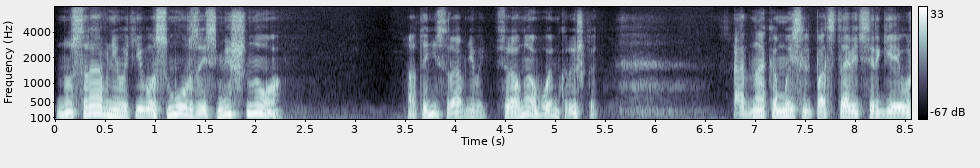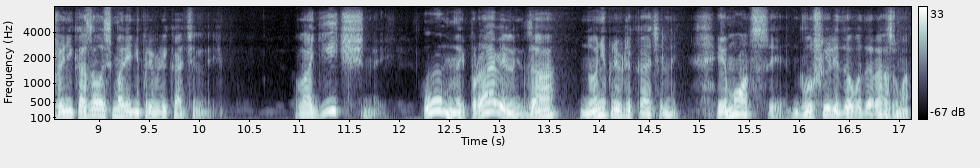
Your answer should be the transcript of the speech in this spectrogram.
но сравнивать его с Мурзой смешно — а ты не сравнивай, все равно обоим крышка. Однако мысль подставить Сергея уже не казалась Марине привлекательной. Логичной, умной, правильной, да, но не привлекательной. Эмоции глушили доводы разума.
